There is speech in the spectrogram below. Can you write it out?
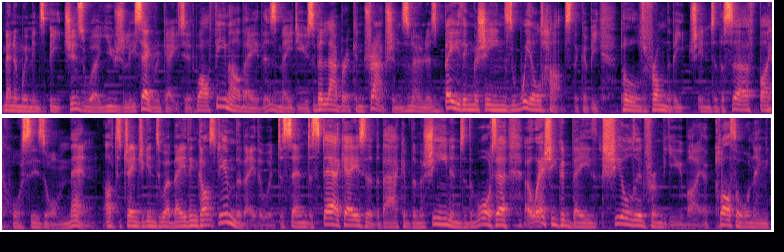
Men and women's beaches were usually segregated, while female bathers made use of elaborate contraptions known as bathing machines, wheeled huts that could be pulled from the beach into the surf by horses or men. After changing into a bathing costume, the bather would descend a staircase at the back of the machine into the water, where she could bathe shielded from view by a cloth awning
